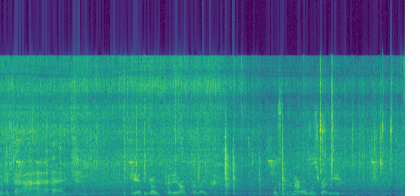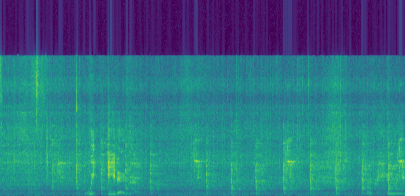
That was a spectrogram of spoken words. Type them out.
Look at that. Okay, I think I'll put it on for like. Well, some of them are almost ready. We eating. Okay.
